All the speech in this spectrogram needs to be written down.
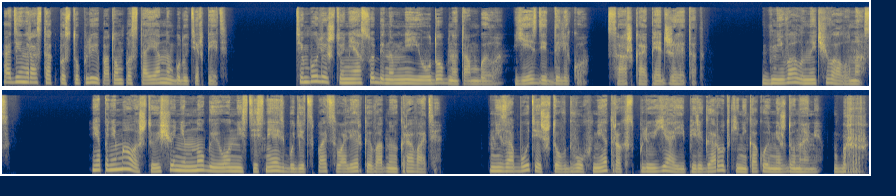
Один раз так поступлю и потом постоянно буду терпеть. Тем более, что не особенно мне и удобно там было, ездить далеко. Сашка опять же этот. Дневал и ночевал у нас. Я понимала, что еще немного, и он, не стесняясь, будет спать с Валеркой в одной кровати. Не заботясь, что в двух метрах сплю я, и перегородки никакой между нами. Бррр.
